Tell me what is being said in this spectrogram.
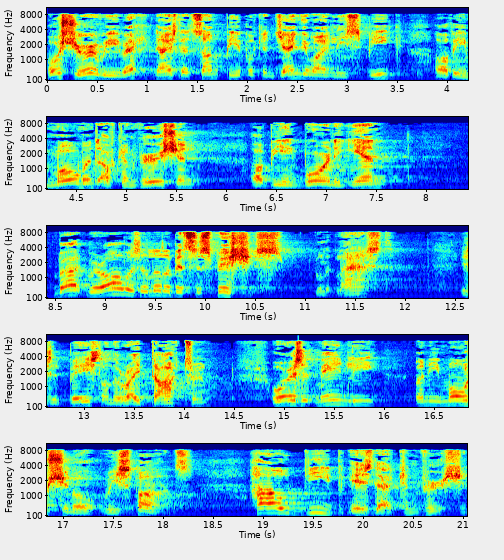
Oh, sure, we recognize that some people can genuinely speak of a moment of conversion, of being born again, but we're always a little bit suspicious. Will it last? Is it based on the right doctrine? Or is it mainly an emotional response? How deep is that conversion?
